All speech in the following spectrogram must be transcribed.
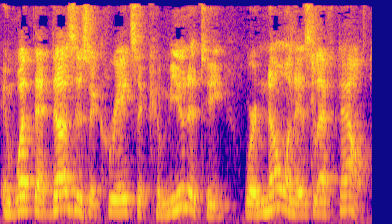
And what that does is it creates a community where no one is left out.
